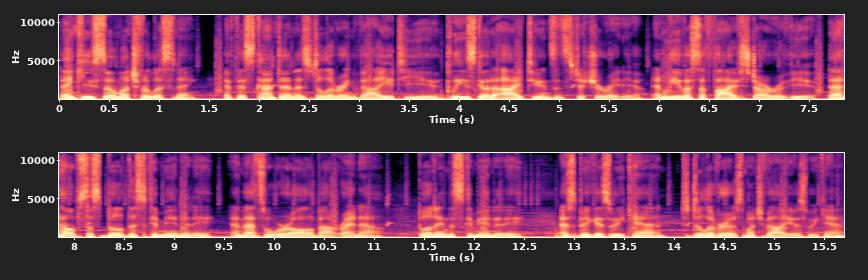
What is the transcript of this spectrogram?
Thank you so much for listening. If this content is delivering value to you, please go to iTunes and Stitcher Radio and leave us a five star review. That helps us build this community, and that's what we're all about right now building this community as big as we can to deliver as much value as we can.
